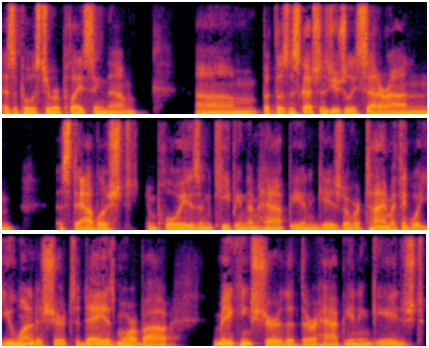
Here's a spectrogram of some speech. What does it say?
as opposed to replacing them. Um, but those discussions usually center on established employees and keeping them happy and engaged over time. I think what you wanted to share today is more about making sure that they're happy and engaged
